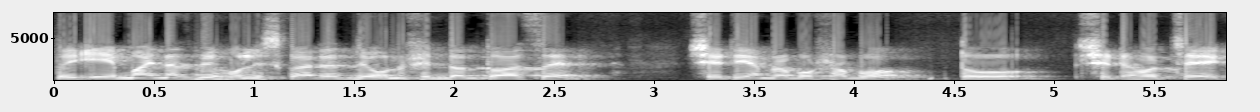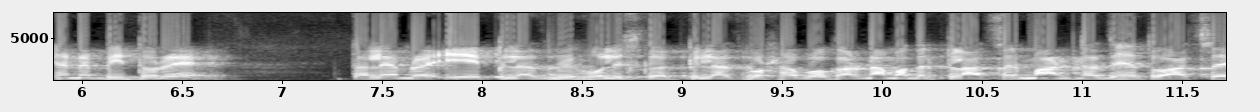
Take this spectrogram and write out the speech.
তো এ মাইনাস বি হোল স্কোয়ারের যে অনুসিদ্ধান্ত আছে, সেটি আমরা বসাবো। তো সেটা হচ্ছে এখানে ভিতরে তাহলে আমরা a plus b whole square plus বসাবো, কারণ আমাদের প্লাসের মানটা যেহেতু আছে,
